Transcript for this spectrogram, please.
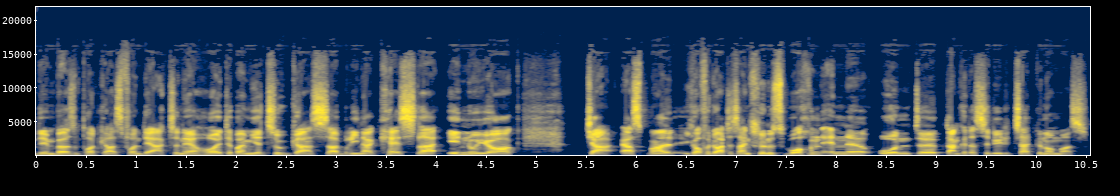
dem Börsenpodcast von Der Aktionär. Heute bei mir zu Gast Sabrina Kessler in New York. Tja, erstmal, ich hoffe, du hattest ein schönes Wochenende und äh, danke, dass du dir die Zeit genommen hast.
